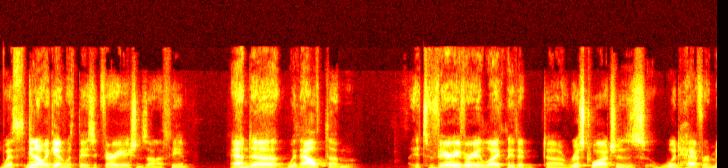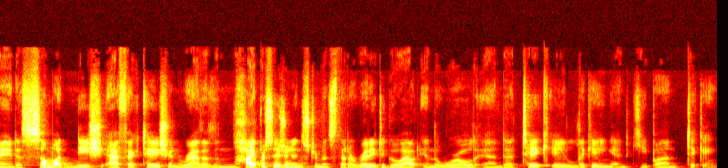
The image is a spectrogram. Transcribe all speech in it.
with, you know, again, with basic variations on a theme. And uh, without them, it's very, very likely that uh, wristwatches would have remained a somewhat niche affectation rather than high precision instruments that are ready to go out in the world and uh, take a licking and keep on ticking.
